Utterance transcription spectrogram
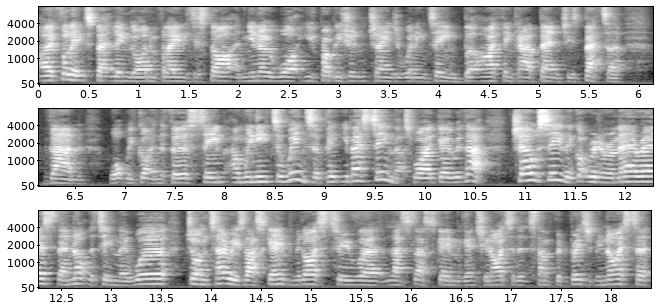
I fully expect Lingard and Fellaini to start, and you know what? You probably shouldn't change a winning team, but I think our bench is better than what we've got in the first team, and we need to win. So pick your best team. That's why I'd go with that. Chelsea, they got rid of Ramires. They're not the team they were. John Terry's last game. It'd be nice to uh, last last game against United at Stamford Bridge. It'd be nice to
